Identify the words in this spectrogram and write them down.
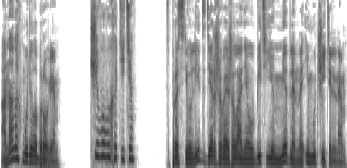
Она нахмурила брови. «Чего вы хотите?» Спросил Лид, сдерживая желание убить ее медленно и мучительно.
